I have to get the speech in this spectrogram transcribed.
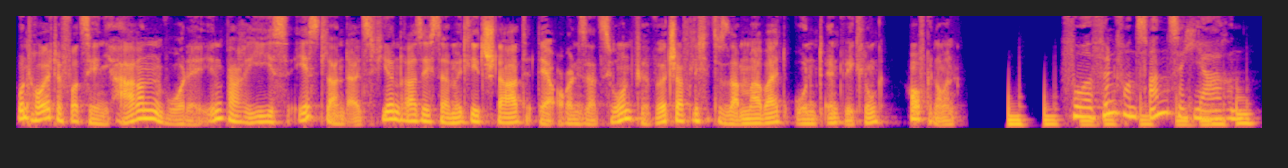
Und heute vor zehn Jahren wurde in Paris Estland als 34. Mitgliedsstaat der Organisation für wirtschaftliche Zusammenarbeit und Entwicklung aufgenommen. Vor 25 Jahren.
